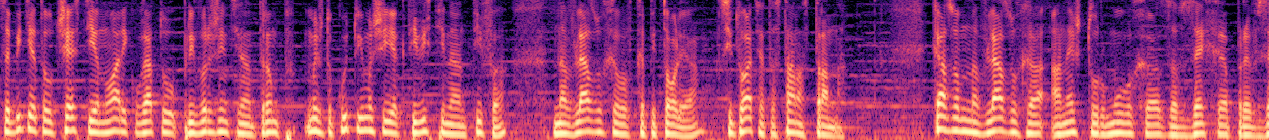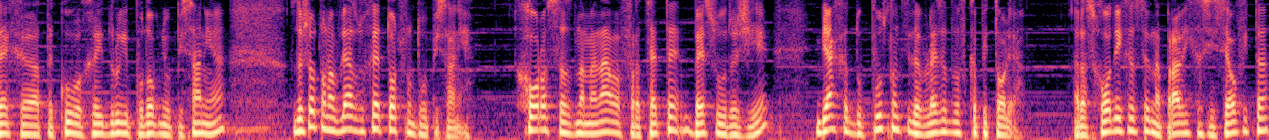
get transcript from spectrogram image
събитията от 6 януари, когато привърженици на Тръмп, между които имаше и активисти на Антифа, навлязоха в Капитолия, ситуацията стана странна. Казвам навлязоха, а не штурмуваха, завзеха, превзеха, атакуваха и други подобни описания, защото навлязоха е точното описание. Хора с знамена в ръцете, без оръжие, бяха допуснати да влезат в Капитолия. Разходиха се, направиха си селфита,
